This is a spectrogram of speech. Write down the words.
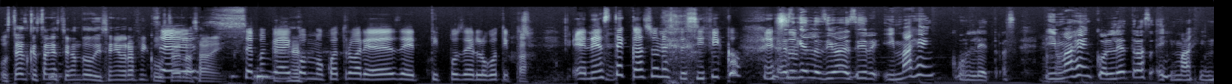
Ustedes que están estudiando diseño gráfico, Se- ustedes la saben. Sepan que hay como cuatro variedades de tipos de logotipos. Ajá. En este caso en específico, es, Es un- que les iba a decir imagen con letras, imagen con letras e imagen,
